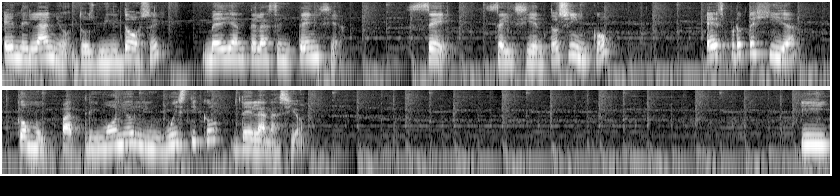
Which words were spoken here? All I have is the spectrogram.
En el año 2012, mediante la sentencia C-605, es protegida como patrimonio lingüístico de la nación. ¿Y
